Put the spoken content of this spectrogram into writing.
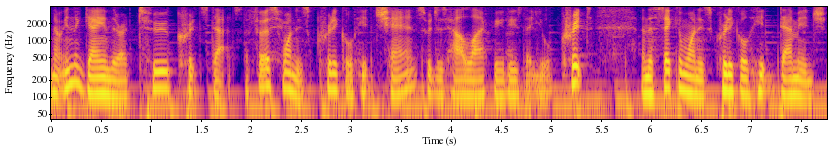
Now in the game there are two crit stats. The first one is critical hit chance, which is how likely it is that you'll crit, and the second one is critical hit damage,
